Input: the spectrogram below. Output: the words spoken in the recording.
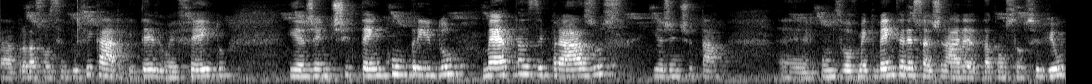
a aprovação simplificada, que teve um efeito e a gente tem cumprido metas e prazos e a gente está é, com um desenvolvimento bem interessante na área da construção civil.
